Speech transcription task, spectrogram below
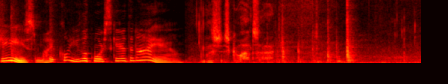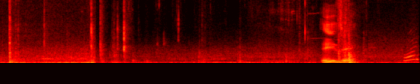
Geez, Michael, you look more scared than I am. Let's just go outside. Easy. What?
